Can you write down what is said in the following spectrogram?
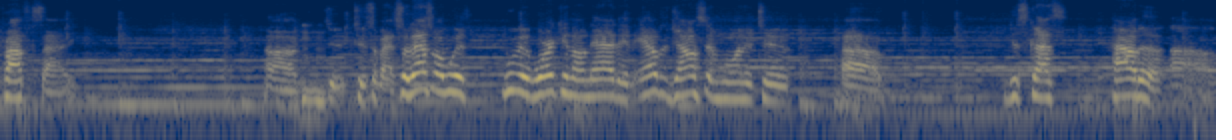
prophesying uh, mm -hmm. to, to somebody. So that's what we're we've been working on that. And Elder Johnson wanted to uh, discuss how to uh,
